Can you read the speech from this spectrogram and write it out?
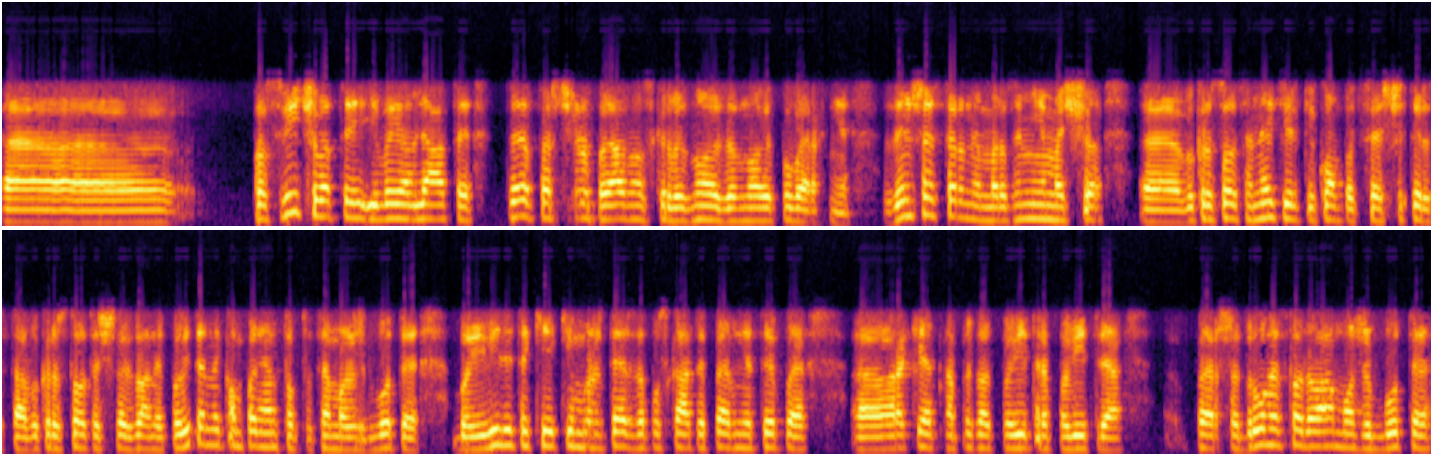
Е, Просвічувати і виявляти це в першу пов'язано з кривизною земної поверхні. З іншої сторони, ми розуміємо, що е, використовується не тільки комплекс С-400, а використовується так званий повітряний компонент, тобто це можуть бути бойові літаки, які можуть теж запускати певні типи е, ракет, наприклад, повітря-повітря. Перша, друга складова може бути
